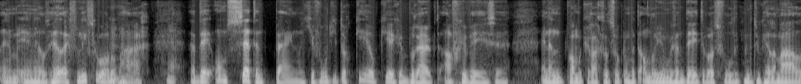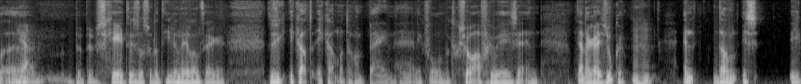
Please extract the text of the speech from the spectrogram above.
in- inmiddels heel erg verliefd geworden Mhm. op haar. Ja. Dat deed ontzettend pijn, want je voelt je toch keer op keer gebruikt, afgewezen. En dan kwam ik erachter dat ze ook nog met andere jongens aan het daten was. Voelde ik me natuurlijk helemaal Ja. be- bescheten, zoals we dat hier in Nederland zeggen. Dus ik, ik, had, ik had me toch een pijn. hè. En ik voelde me toch zo afgewezen. En ja, dan ga je zoeken. Mhm. Dan is... je-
